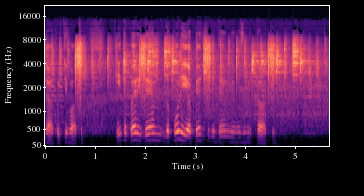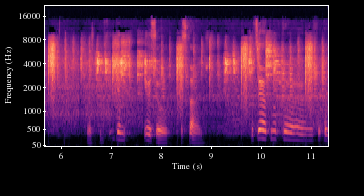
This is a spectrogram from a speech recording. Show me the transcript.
Да, культиватор. І тепер йдемо до поля і опять же будемо його згортати. Підійдемо і ось його поставимо. Оця кнопка, що там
